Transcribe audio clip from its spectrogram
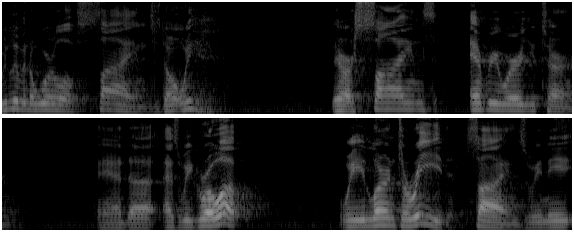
We live in a world of signs, don't we? There are signs everywhere you turn. And uh, as we grow up, we learn to read signs. We, need,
